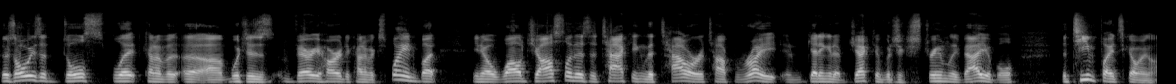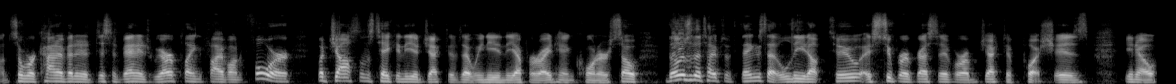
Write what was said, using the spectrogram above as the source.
there's always a dual split kind of a, uh, um, which is very hard to kind of explain, but you know, while Jocelyn is attacking the tower top right and getting an objective, which is extremely valuable, the team fight's going on. So we're kind of at a disadvantage. We are playing five on four, but Jocelyn's taking the objectives that we need in the upper right hand corner. So those are the types of things that lead up to a super aggressive or objective push is, you know,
